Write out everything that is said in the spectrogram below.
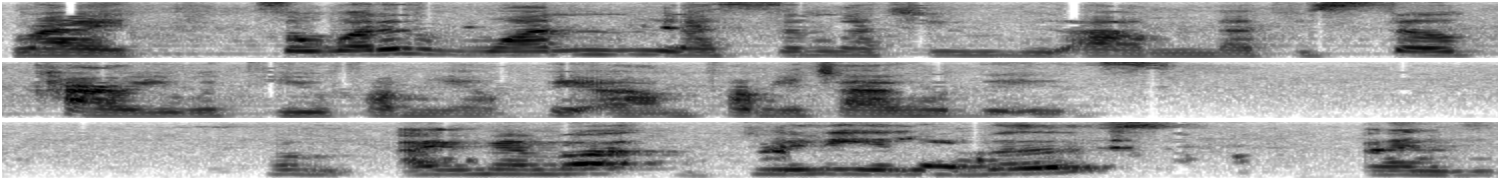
Right. So, what is one lesson that you um, that you still carry with you from your um, from your childhood days? From I remember doing A levels and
